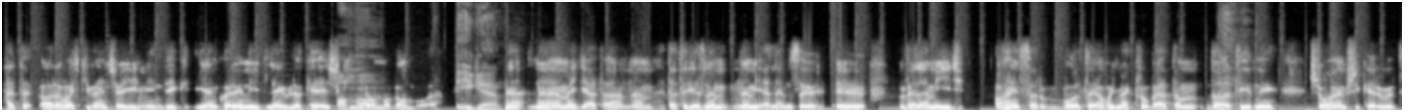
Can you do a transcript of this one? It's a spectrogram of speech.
Hát arra vagy kíváncsi, hogy így mindig ilyenkor én így leülök -e és Aha. kiírom magamból? Igen. Ne, nem, egyáltalán nem. Tehát hogy ez nem, nem jellemző. Ö, velem így ahányszor volt olyan, hogy megpróbáltam dalt írni, soha nem sikerült.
